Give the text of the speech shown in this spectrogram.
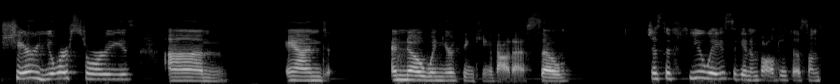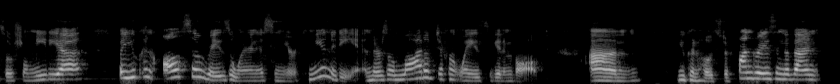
share your stories um, and, and know when you're thinking about us. So just a few ways to get involved with us on social media, but you can also raise awareness in your community. And there's a lot of different ways to get involved. Um, you can host a fundraising event.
